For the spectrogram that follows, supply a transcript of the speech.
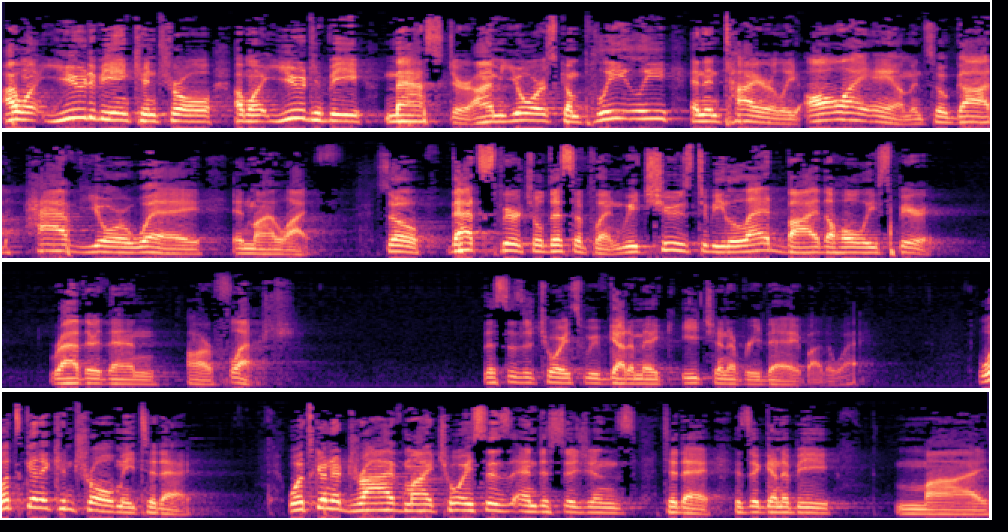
I want you to be in control. I want you to be master. I'm yours completely and entirely, all I am. And so, God, have your way in my life. So that's spiritual discipline. We choose to be led by the Holy Spirit rather than our flesh. This is a choice we've got to make each and every day, by the way. What's going to control me today? What's going to drive my choices and decisions today? Is it going to be my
